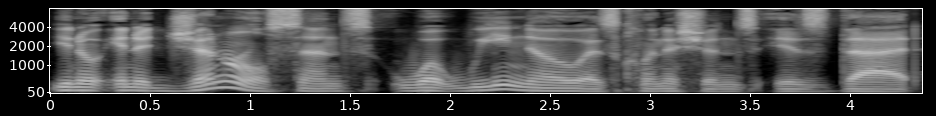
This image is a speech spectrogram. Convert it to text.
you know in a general sense what we know as clinicians is that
